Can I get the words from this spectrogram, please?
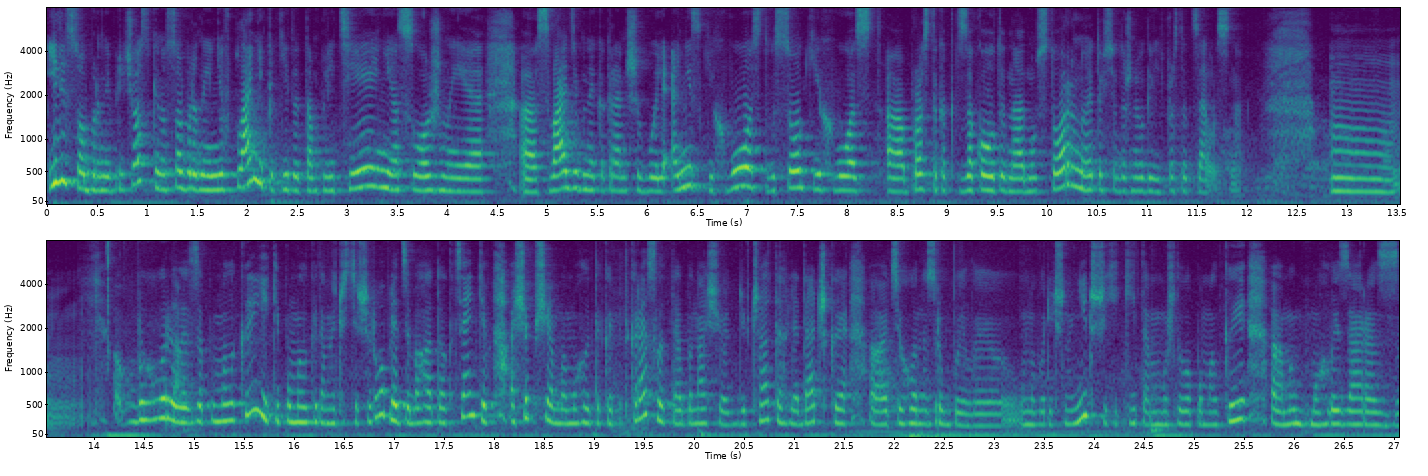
или собранные прически, но собранные не в плане какие-то там плетения сложные, а, свадебные, как раньше были, а низкий хвост, высокий хвост, а, просто как-то заколоты на одну сторону, это все должно выглядеть просто целостно. Ви говорили за помилки, які помилки там найчастіше роблять, за багато акцентів. А що б ще ми могли таке підкреслити, аби наші дівчата, глядачки цього не зробили у новорічну ніч, які там можливо помилки ми б могли зараз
